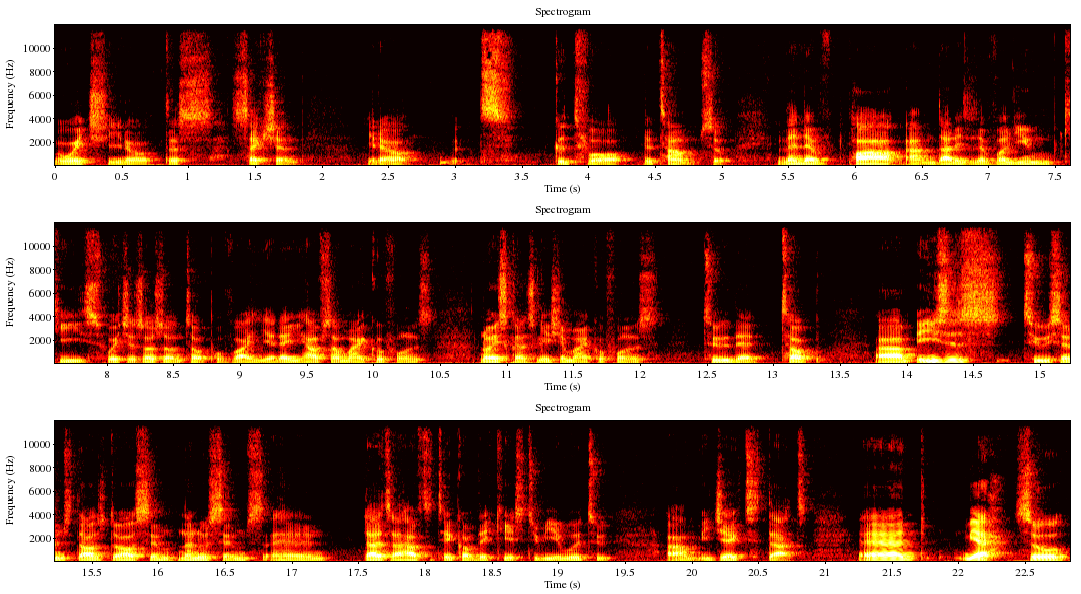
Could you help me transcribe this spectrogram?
which, you know, this section, you know, it's good for the thumb. So And then the power, um, that is the volume keys, which is also on top over here. Then you have some microphones, noise cancellation microphones to the top. Um, it uses two SIMs, that's dual SIM, nano SIMs, and that I have to take off the case to be able to um, eject that. And yeah, so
